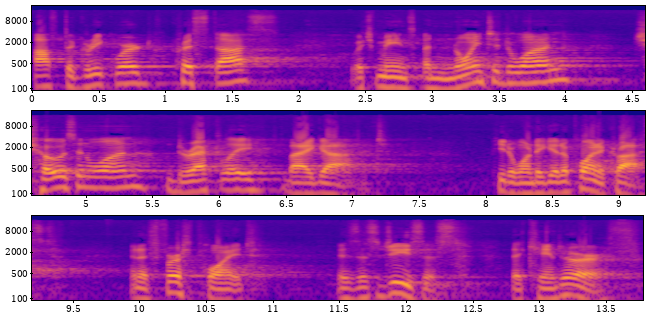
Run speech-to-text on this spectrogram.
off the Greek word Christos, which means anointed one, chosen one directly by God. Peter wanted to get a point across. And his first point is this Jesus that came to earth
